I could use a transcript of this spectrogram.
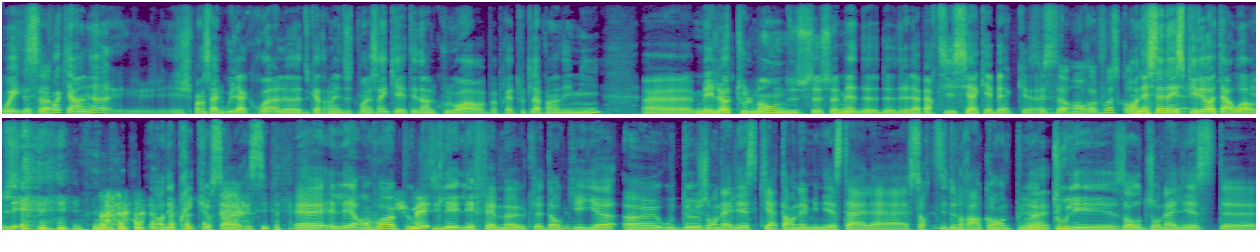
oui, c'est ça. quoi qu'il y en a, je pense à Louis Lacroix là, du 98.5 qui a été dans le couloir à peu près toute la pandémie. Euh, mais là, tout le monde se, se met de, de- de la partie ici à Québec. euh, c'est ça. On revoit ce qu'on on essaie d'inspirer Ottawa aussi. Les- on est précurseurs ici. Euh, les- on voit un peu Mais- aussi les- l'effet meute. là. Donc, il y a un ou deux journalistes qui attendent un ministre à la sortie d'une rencontre, puis là, Ouais. tous les autres journalistes euh,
